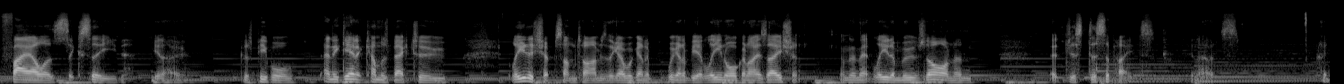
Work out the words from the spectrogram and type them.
fail as succeed. You know, because people, and again, it comes back to leadership. Sometimes they go, "We're going to we're going to be a lean organization," and then that leader moves on and it just dissipates. You know, it's it,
